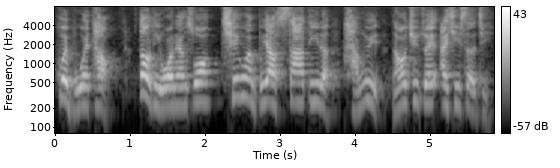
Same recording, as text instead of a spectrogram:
会不会套？到底我娘说千万不要杀低了航运，然后去追 IC 设计。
